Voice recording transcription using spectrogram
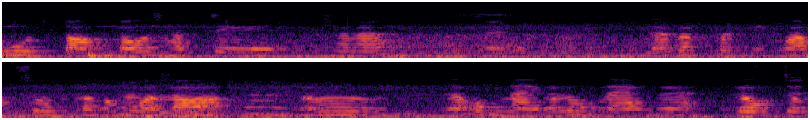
พูดตอบโต้ชัดเจนใช่ไหมแล้วแบบเหมือนมีความสุขแล้วก็หัวเราะเออ แล้วองค์ในก็ลงแรงด้วยลงจน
